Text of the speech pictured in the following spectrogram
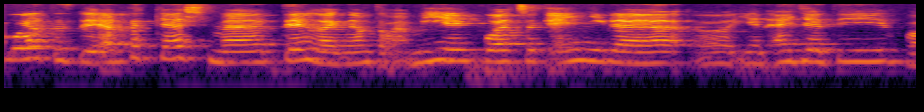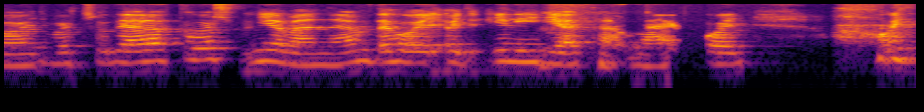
volt, ez érdekes, mert tényleg nem tudom, miénk volt, csak ennyire uh, ilyen egyedi, vagy, vagy csodálatos, nyilván nem, de hogy, hogy én így éltem meg, hogy, hogy,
